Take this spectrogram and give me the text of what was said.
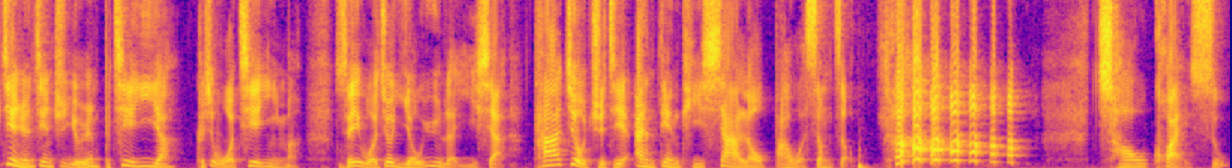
见仁见智，有人不介意啊，可是我介意嘛，所以我就犹豫了一下。他就直接按电梯下楼把我送走，超快速。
